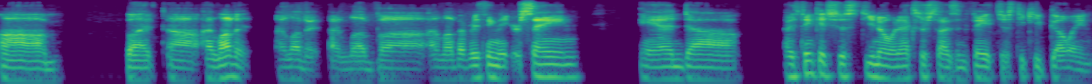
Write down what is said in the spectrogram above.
um, but uh, I love it. I love it. I love. Uh, I love everything that you're saying, and uh, I think it's just you know an exercise in faith just to keep going.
